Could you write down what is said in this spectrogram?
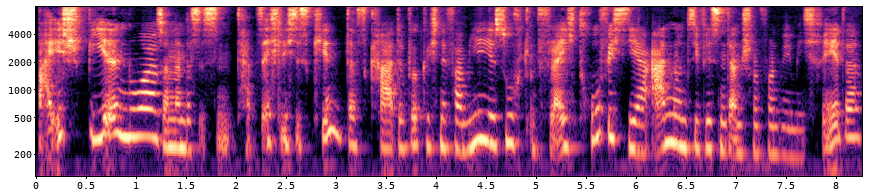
Beispiel nur, sondern das ist ein tatsächliches Kind, das gerade wirklich eine Familie sucht und vielleicht rufe ich sie ja an und sie wissen dann schon, von wem ich rede.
